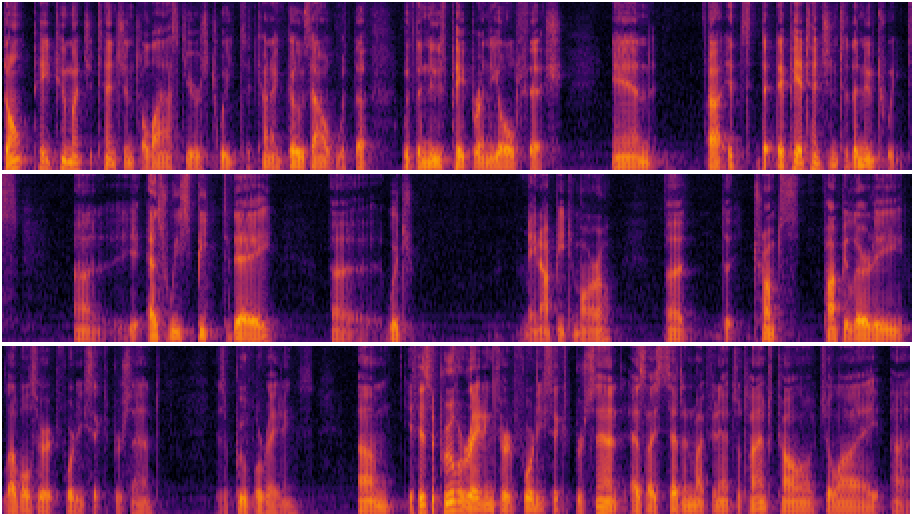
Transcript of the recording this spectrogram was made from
don't pay too much attention to last year's tweets. It kind of goes out with the with the newspaper and the old fish, and uh, it's they pay attention to the new tweets. Uh, as we speak today, uh, which may not be tomorrow, uh, the, Trump's popularity levels are at 46%, his approval ratings. Um, if his approval ratings are at 46%, as I said in my Financial Times column of July uh,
